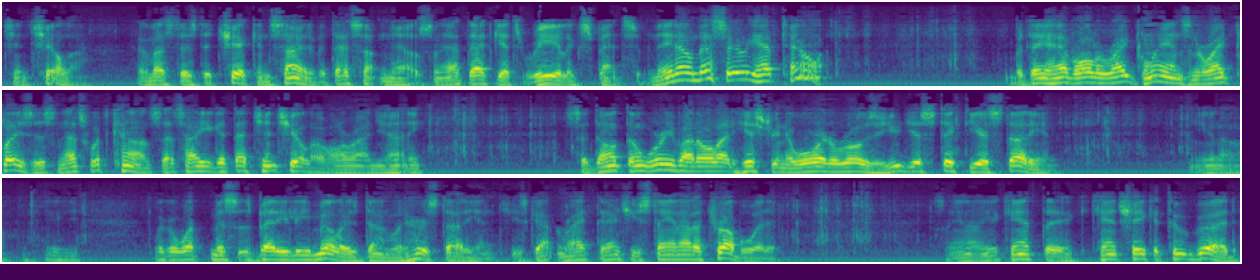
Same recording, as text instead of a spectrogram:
Chinchilla. Unless there's the chick inside of it, that's something else, and that, that gets real expensive. And they don't necessarily have talent. But they have all the right glands in the right places, and that's what counts. That's how you get that chinchilla all around you, honey. So don't don't worry about all that history and the War of the Roses. You just stick to your studying. You know. Look at what Mrs. Betty Lee Miller's done with her studying. She's gotten right there, and she's staying out of trouble with it. So you know you can't uh, you can't shake it too good.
